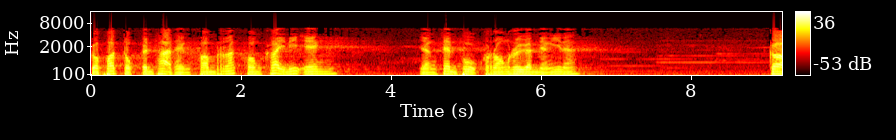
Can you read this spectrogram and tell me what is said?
ก็เพราะตกเป็นทาสแห่งความรักความใคร่นี้เอง อย่างเช่นผู้ครองเรือนอย่างนี้นะ ก็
